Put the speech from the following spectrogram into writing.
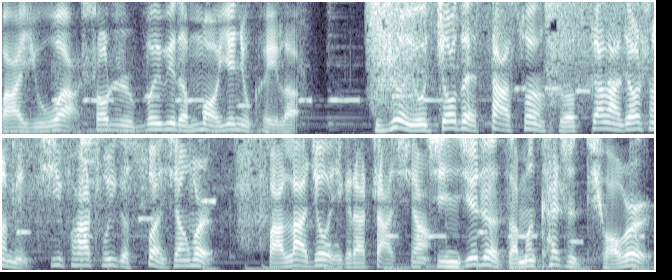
把油啊烧至微微的冒烟就可以了。热油浇在大蒜和干辣椒上面，激发出一个蒜香味儿，把辣椒也给它炸香。紧接着咱们开始调味儿，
